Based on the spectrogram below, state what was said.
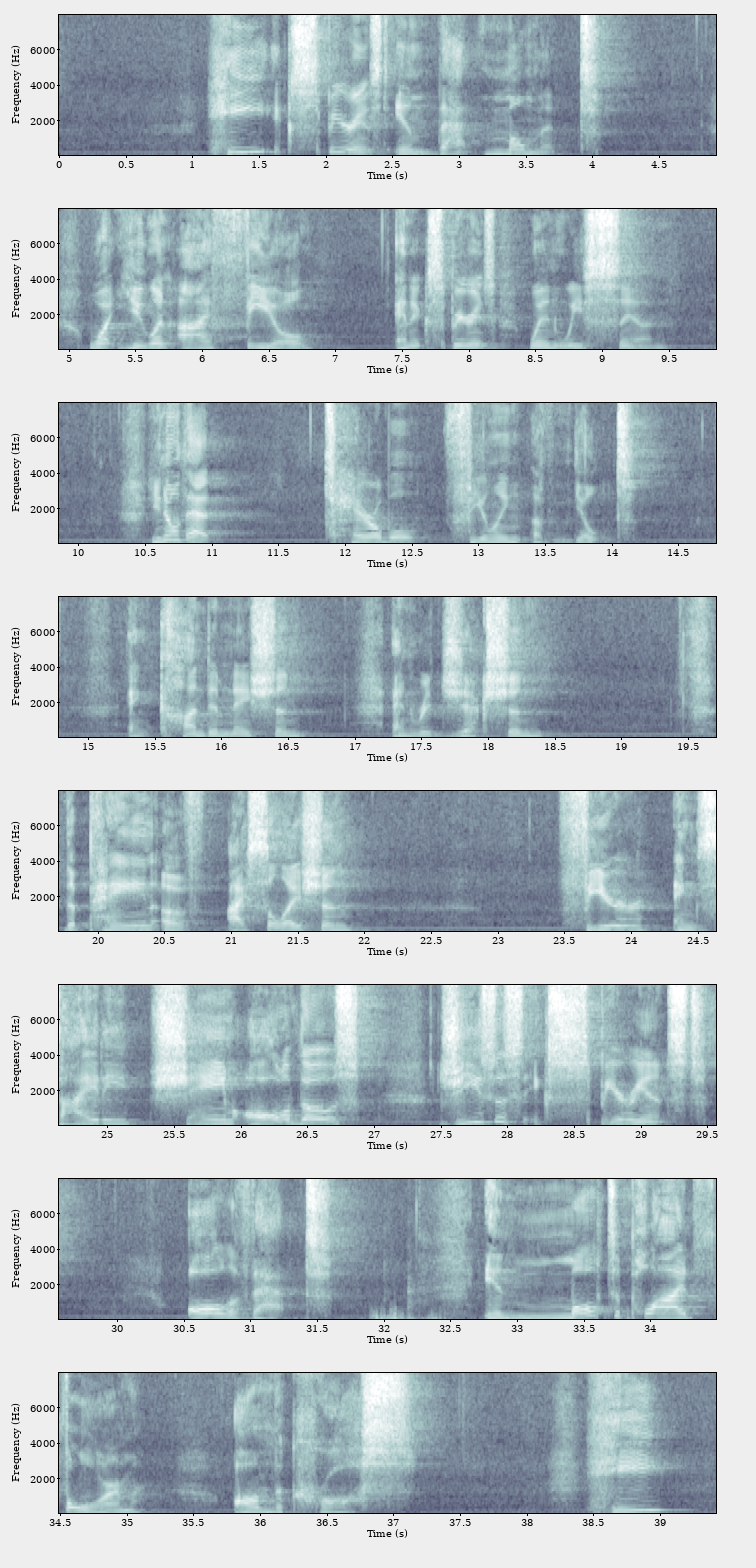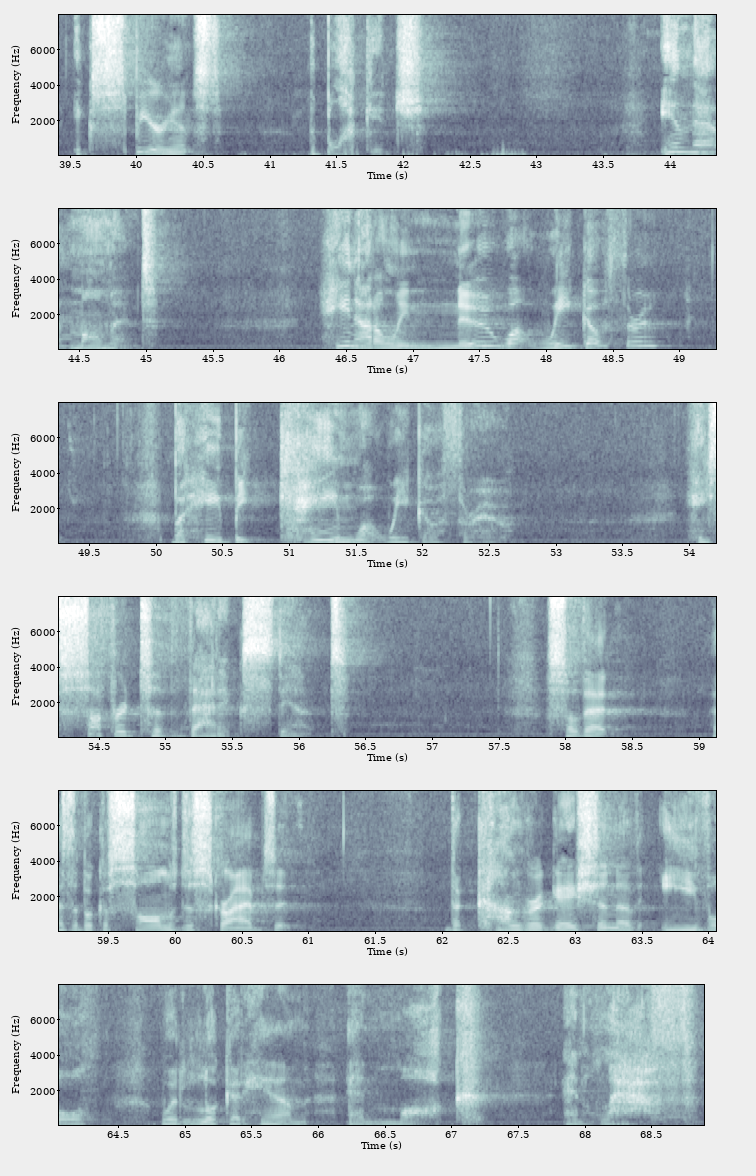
He experienced in that moment what you and I feel and experience when we sin. You know that terrible feeling of guilt and condemnation and rejection, the pain of isolation fear, anxiety, shame, all of those. Jesus experienced all of that in multiplied form on the cross. He experienced the blockage. In that moment, he not only knew what we go through, but he became what we go through. He suffered to that extent so that, as the book of Psalms describes it, the congregation of evil would look at him and mock and laugh.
